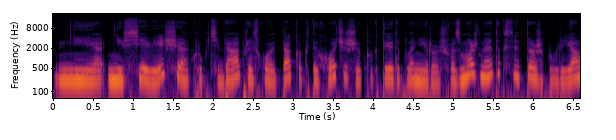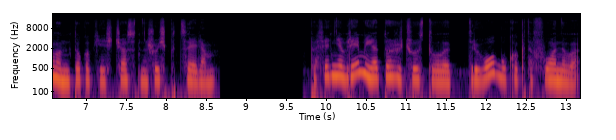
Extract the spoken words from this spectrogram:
не, не все вещи вокруг тебя происходят так, как ты хочешь и как ты это планируешь. Возможно, это, кстати, тоже повлияло на то, как я сейчас отношусь к целям. В последнее время я тоже чувствовала эту тревогу как-то фоново.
